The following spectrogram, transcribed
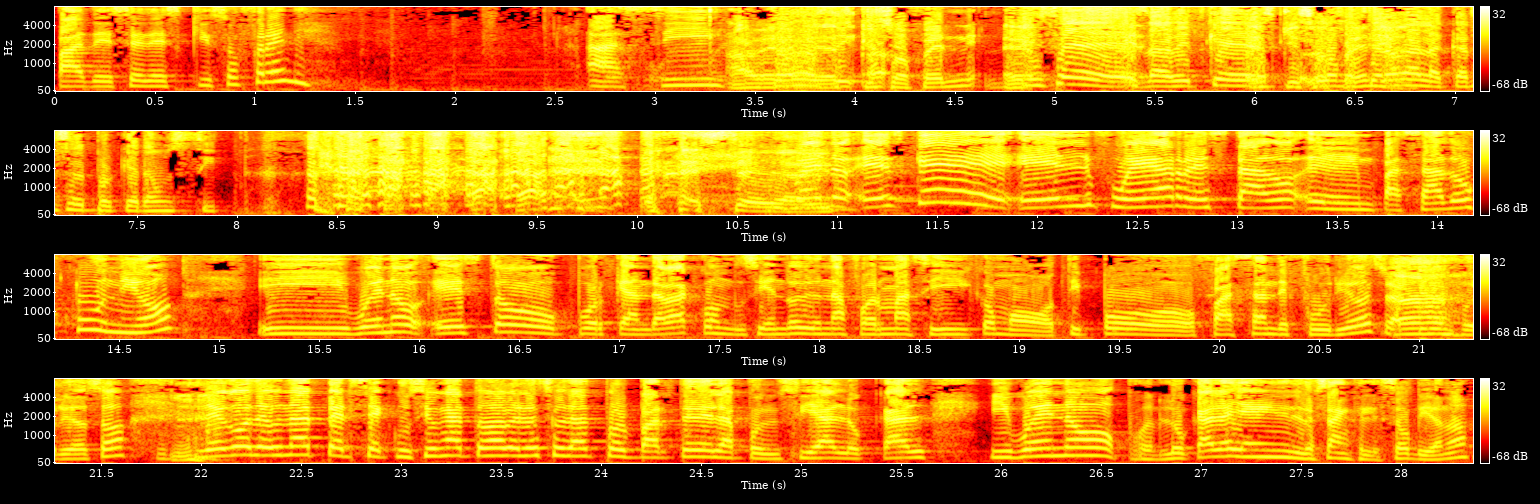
padece de esquizofrenia. Así. A ver, así, esquizofrenia. ah, eh, Dice David que lo metieron a la cárcel porque era un Sith. Este. Bueno, es que él fue arrestado en pasado junio y bueno, esto porque andaba conduciendo de una forma así como tipo Fast and the Furious, rápido Ah. y furioso, luego de una persecución a toda velocidad por parte de la policía local y bueno, pues local allá en Los Ángeles, obvio, ¿no?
